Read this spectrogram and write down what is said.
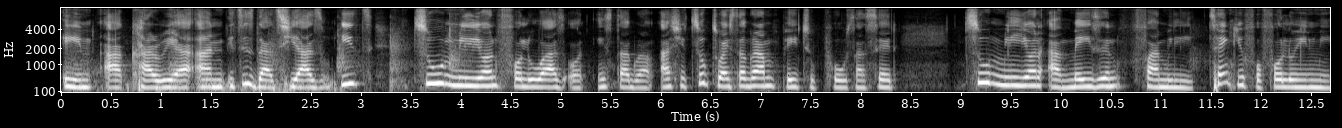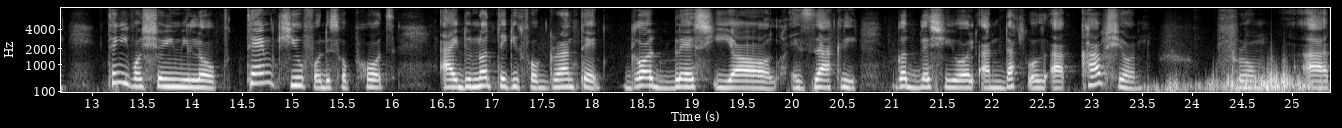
in her career and it is that she has hit 2 million followers on Instagram and she took to Instagram page to post and said 2 million amazing family. Thank you for following me. Thank you for showing me love. Thank you for the support. I do not take it for granted. God bless y'all. Exactly. God bless you all. And that was a caption from our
